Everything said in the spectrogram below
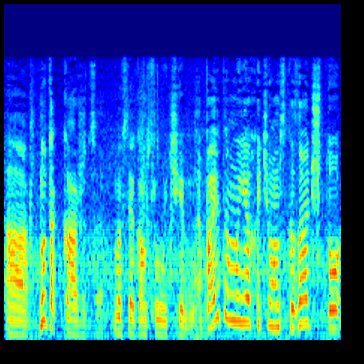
А, ну, так кажется, во всяком случае. Поэтому я хочу вам сказать, что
